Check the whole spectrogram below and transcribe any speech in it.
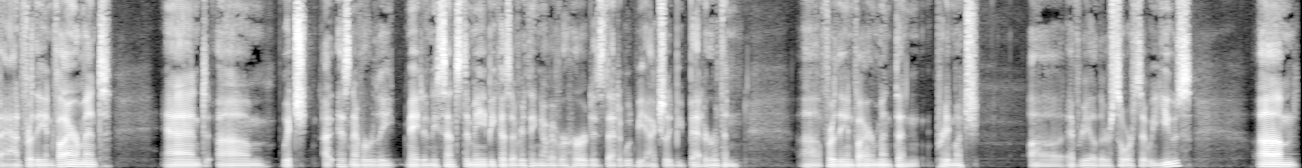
bad for the environment, and um, which has never really made any sense to me because everything I've ever heard is that it would be actually be better than uh, for the environment than pretty much uh, every other source that we use. Um,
